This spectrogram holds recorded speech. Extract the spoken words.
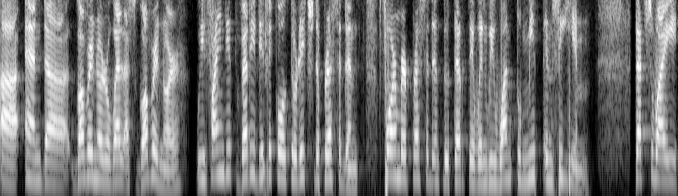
uh, and uh, Governor Ruel as governor, we find it very difficult to reach the president, former President Duterte, when we want to meet and see him. That's why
